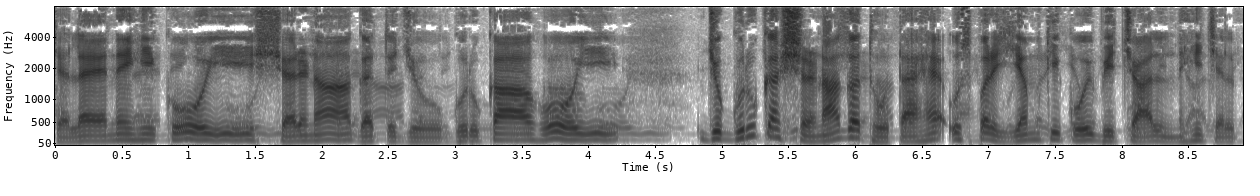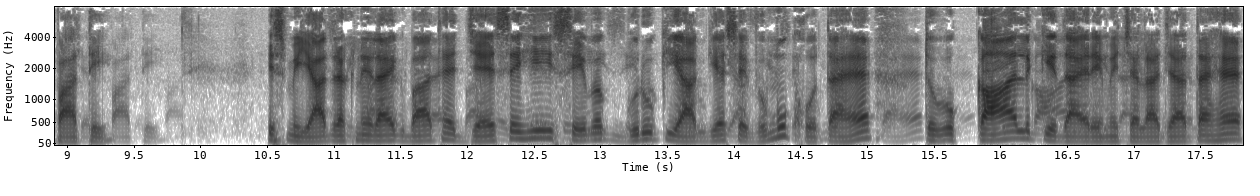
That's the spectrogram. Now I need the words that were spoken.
चले नहीं कोई, शरणागत जो गुरु का होई। जो गुरु का शरणागत होता है, उस पर यम की कोई भी चाल नहीं चल पाती। इसमें याद रखने लायक बात है, जैसे ही सेवक गुरु की आज्ञा से विमुख होता है तो वो काल के दायरे में चला जाता है।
